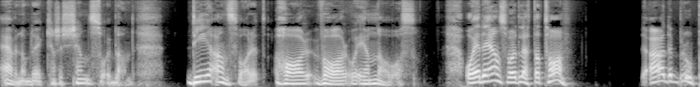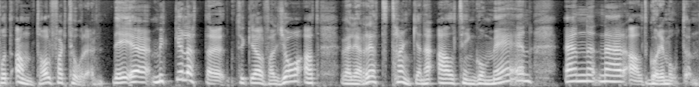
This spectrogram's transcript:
Även om det kanske känns så ibland. Det ansvaret har var och en av oss. Och är det ansvaret lätt att ta? Ja, det beror på ett antal faktorer. Det är mycket lättare, tycker i alla fall jag, att välja rätt tanke när allting går med en än när allt går emot en.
